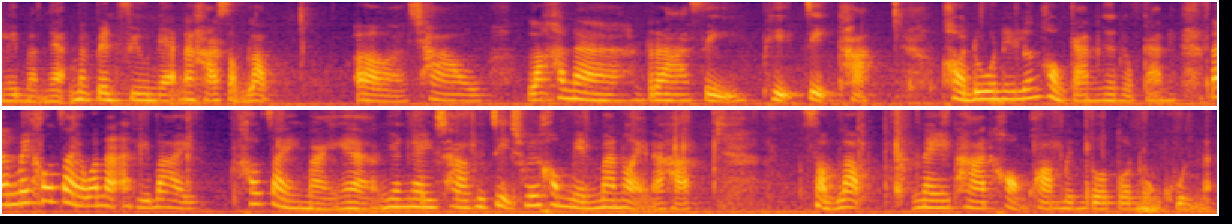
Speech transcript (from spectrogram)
เลยแบบเนี้ยมันเป็นฟิลเนี้ยนะคะสำหรับชาวลัคนาราศีพิจิกค่ะ ขอดูในเรื่องของการเงินกับการนั้นไม่เข้าใจว่านะอธิบายเข้าใจไหมอะยังไงชาวพิจิกช่วยคอมเมนต์มาหน่อยนะคะสำหรับในพาร์ทของความเป็นตัวตนของคุณน่ะ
